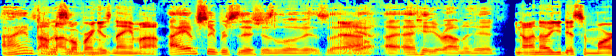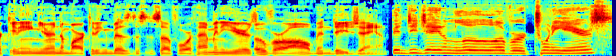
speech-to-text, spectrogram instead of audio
I am So I'm not su- going to bring his name up. I am superstitious a little bit. So Yeah. yeah, I, I hit it around the head. You know, I know you did some marketing. You're in the marketing business and so forth. How many years overall been DJing? Been DJing a little over 20 years.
